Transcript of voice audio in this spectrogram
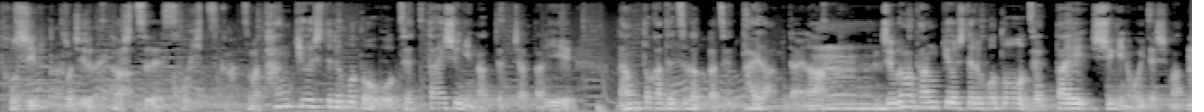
閉じる閉じる個室です。個室か。つまり探求してることを絶対主義になってっちゃったりなんとか哲学が絶対だみたいな自分の探求してることを絶対主義に置いてしまって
